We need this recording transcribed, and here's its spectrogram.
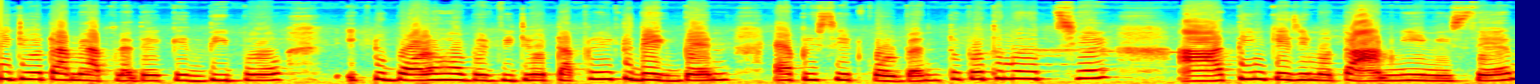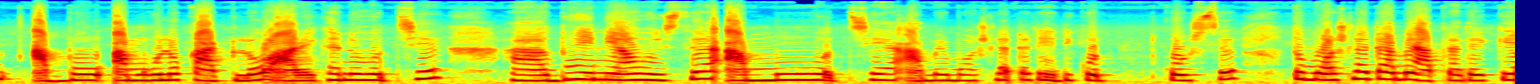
ভিডিওটা আমি আপনাদেরকে দিব। একটু বড় হবে ভিডিওটা, আপনারা একটু দেখবেন অ্যাপ্রিসিয়েট করবেন। তো প্রথমে হচ্ছে তিন কেজির মতো আম নিয়ে নিছে। আব্বু আমগুলো কাটলো, আর এখানে হচ্ছে ধুয়ে নেওয়া হয়েছে। আম্মু হচ্ছে আমের মশলাটা রেডি করছে। তো মশলাটা আমি আপনাদেরকে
